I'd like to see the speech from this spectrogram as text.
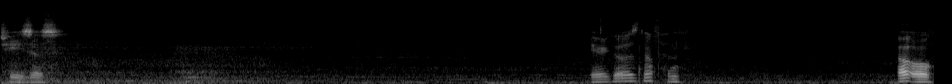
Jesus. Here goes nothing. Uh oh.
